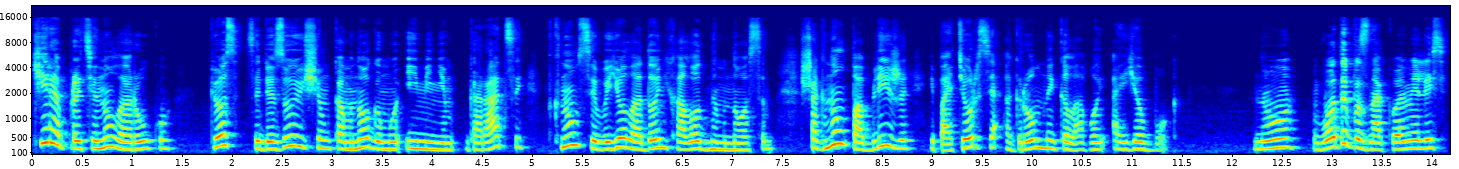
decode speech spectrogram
Кира протянула руку. Пес с обязующим ко многому именем Гораций ткнулся в ее ладонь холодным носом, шагнул поближе и потерся огромной головой о ее бок. «Ну, вот и познакомились»,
